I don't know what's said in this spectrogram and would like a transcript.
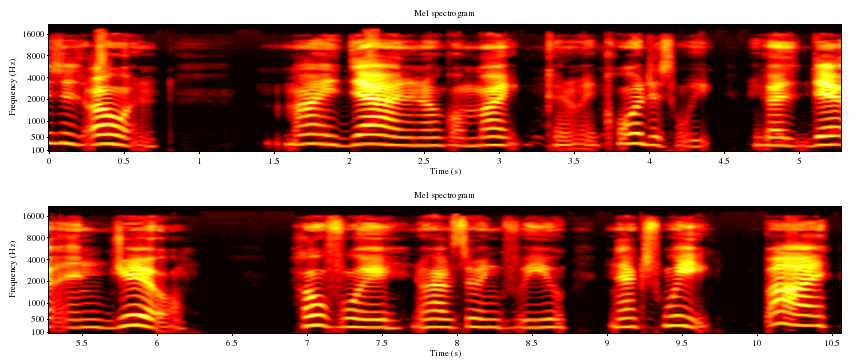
this is Owen. My dad and Uncle Mike couldn't record this week because they're in jail. Hopefully, they'll have something for you next week. Bye.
